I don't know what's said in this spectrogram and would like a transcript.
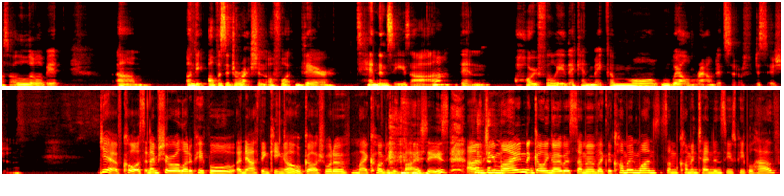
so a little bit um, on the opposite direction of what they're tendencies are, then hopefully they can make a more well-rounded sort of decision. Yeah, of course. And I'm sure a lot of people are now thinking, oh gosh, what are my cognitive biases? um, do you mind going over some of like the common ones, some common tendencies people have?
